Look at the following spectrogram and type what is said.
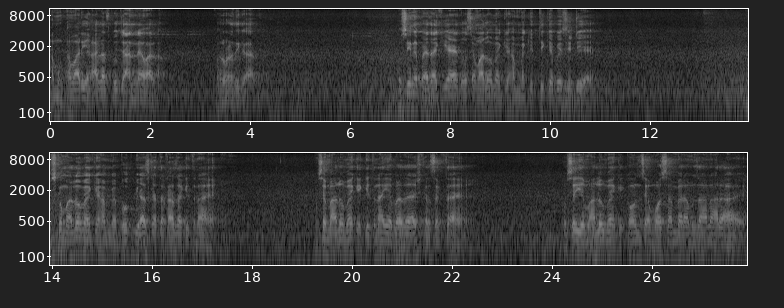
हम, हमारी हालत को जानने वाला परवरदिगार है। उसी ने पैदा किया है तो उसे मालूम है कि हम में कितनी कैपेसिटी है। उसको मालूम है कि हम में भूख प्यास का तकाजा कितना है। उसे मालूम है कि कितना ये बर्दाश्त कर सकता है। उसे ये मालूम है कि कौन से मौसम में रमज़ान आ रहा है।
